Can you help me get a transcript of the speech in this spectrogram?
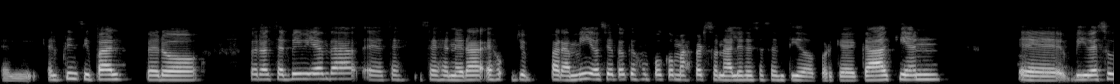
el, el principal, pero, pero al ser vivienda eh, se, se, genera, yo, para mí yo siento que es un poco más personal en ese sentido, porque cada quien eh, vive, su,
